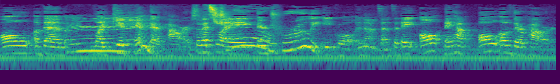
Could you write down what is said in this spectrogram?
all of them like give him their power. So That's it's like true. they're truly equal in that sense that they all they have all of their power,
